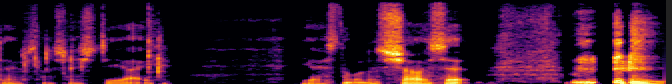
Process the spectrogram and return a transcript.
dev slash hda. Yeah, it's not going to show us it. yeah,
